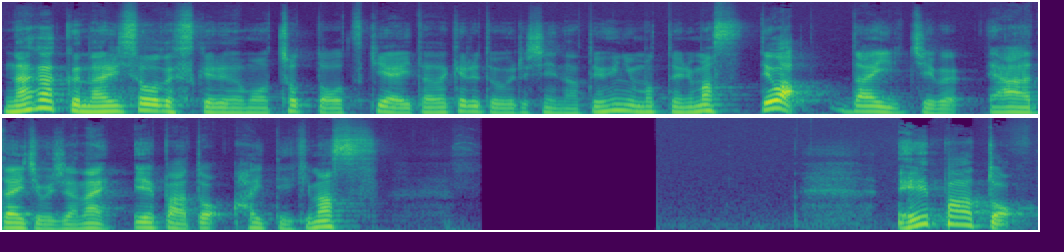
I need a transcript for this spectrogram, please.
長くなりそうですけれども、ちょっとお付き合いいただけると嬉しいなというふうに思っております。では、第1部、あ、第1部じゃない、A パート入っていきます。A パート、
